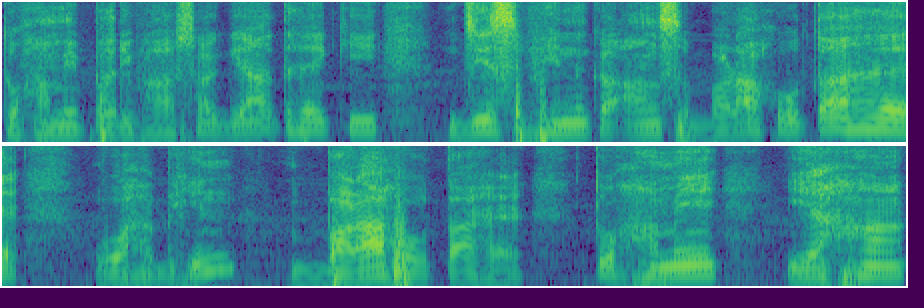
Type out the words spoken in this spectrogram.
तो हमें परिभाषा ज्ञात है कि जिस भिन्न का अंश बड़ा होता है, वह भिन्न बड़ा होता है। तो हमें यहाँ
